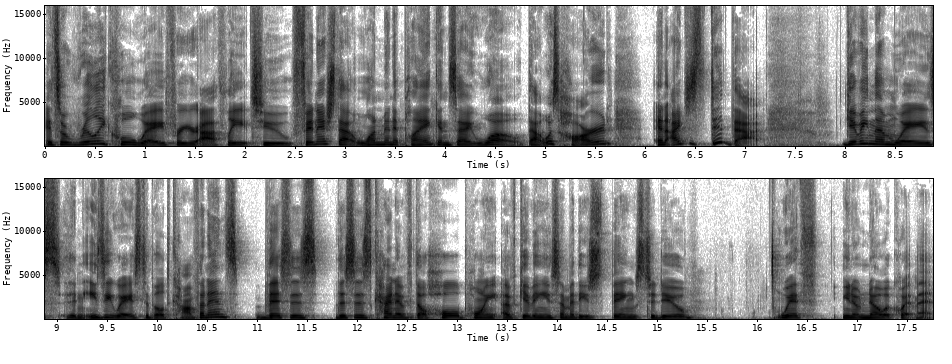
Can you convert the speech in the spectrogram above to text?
It's a really cool way for your athlete to finish that one minute plank and say, whoa, that was hard. And I just did that. Giving them ways and easy ways to build confidence. This is this is kind of the whole point of giving you some of these things to do with, you know, no equipment.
